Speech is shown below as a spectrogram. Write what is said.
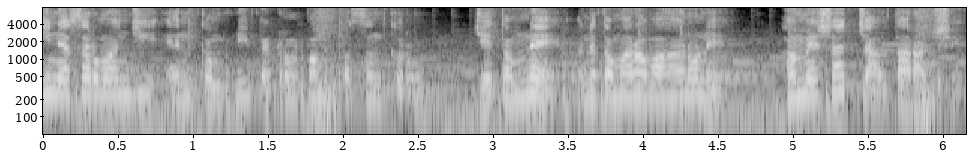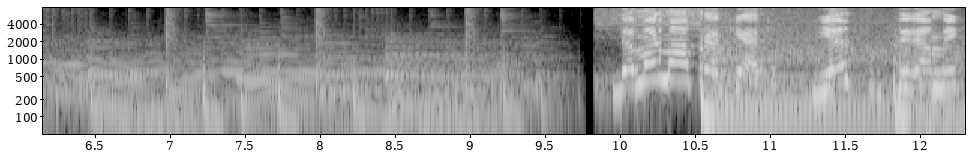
E and company petrol pump પસંદ કરો, જે તમને અને તમારા વાહનોને હંમેશા ચાલતા રાખશે. દમણમાં પ્રખ્યાત યસ સિરામિક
